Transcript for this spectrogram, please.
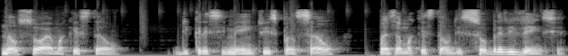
Não só é uma questão de crescimento e expansão, mas é uma questão de sobrevivência.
